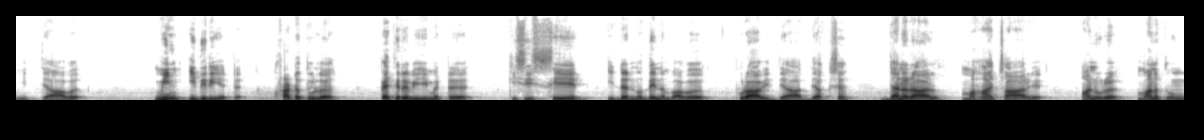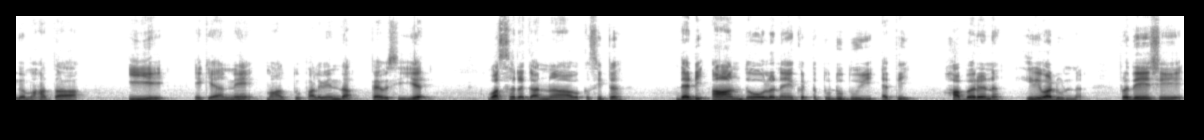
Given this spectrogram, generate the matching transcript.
මිත්‍යාව මින් ඉදිරියට රට තුල පැතිරවීමට කිසිසේත් ඉඩ නොදෙන බව පුරාවිද්‍යා අධ්‍යක්ෂ ජනරාල් මහාචාර්ය අනුර මනතුංග මහතා ඊයේ ඒ කියන්නේ මාර්තු පළවෙනිදා පැවසීය. වසර ගණනාවක සිට දැඩි ආందోලනයකට තුඩු දුයි ඇති හබරන හිරිවඩුන්න ප්‍රදේශයේ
